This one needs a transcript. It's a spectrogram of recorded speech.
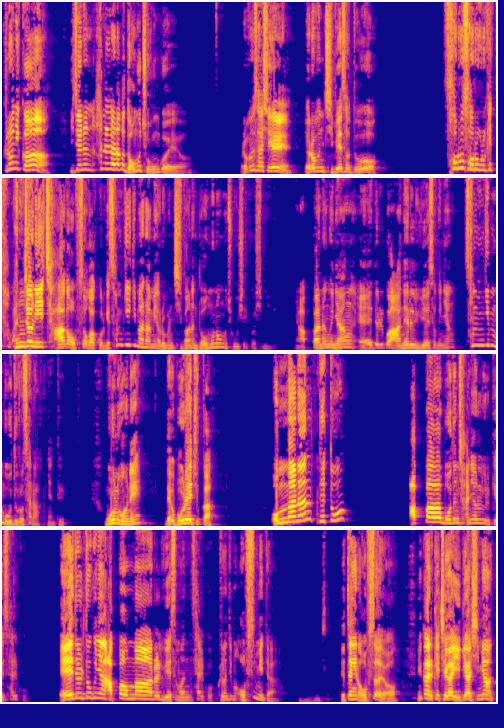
그러니까 이제는 하늘나라가 너무 좋은 거예요. 여러분 사실 여러분 집에서도 서로 서로 그렇게 완전히 자아가 없어갖고 이렇게 섬기기만 하면 여러분 집안은 너무너무 좋으실 것입니다. 아빠는 그냥 애들과 아내를 위해서 그냥 섬김 모드로 살아. 그냥 늘. 뭘 원해? 내가 뭘 해줄까? 엄마는 근데 또 아빠와 모든 자녀를 이렇게 살고 애들도 그냥 아빠 엄마를 위해서만 살고 그런 집은 없습니다. 이 땅에는 없어요. 그러니까 이렇게 제가 얘기하시면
